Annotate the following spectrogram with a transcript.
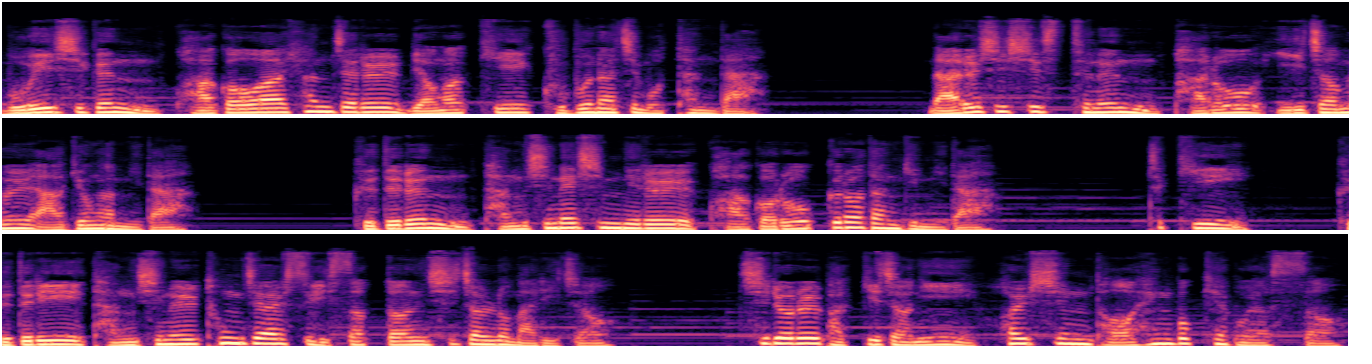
무의식은 과거와 현재를 명확히 구분하지 못한다. 나르시시스트는 바로 이 점을 악용합니다. 그들은 당신의 심리를 과거로 끌어당깁니다. 특히 그들이 당신을 통제할 수 있었던 시절로 말이죠. 치료를 받기 전이 훨씬 더 행복해 보였어.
